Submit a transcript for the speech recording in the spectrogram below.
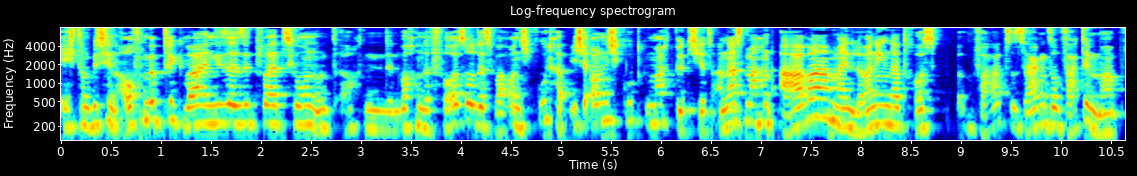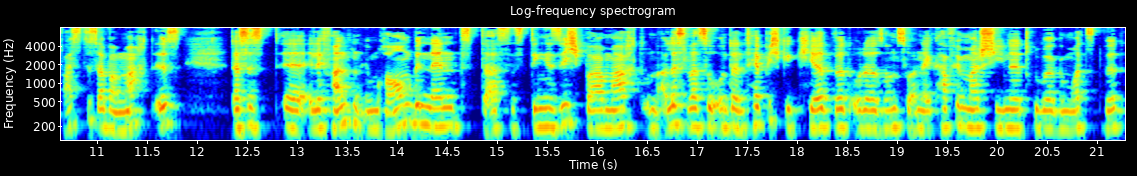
echt so ein bisschen aufmüpfig war in dieser Situation und auch in den Wochen davor so. Das war auch nicht gut, habe ich auch nicht gut gemacht, würde ich jetzt anders machen. Aber mein Learning daraus war zu sagen, so warte mal, was das aber macht, ist, dass es äh, Elefanten im Raum benennt, dass es Dinge sichtbar macht und alles, was so unter den Teppich gekehrt wird oder sonst so an der Kaffeemaschine drüber gemotzt wird,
